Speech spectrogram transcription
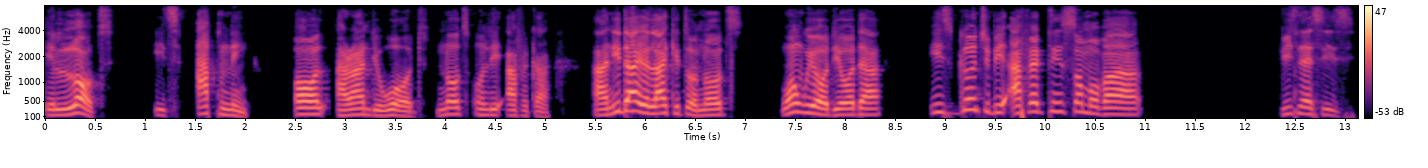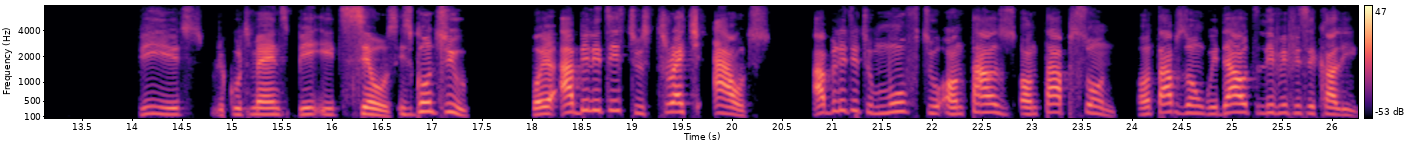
A lot is happening all around the world, not only Africa. And either you like it or not, one way or the other, is going to be affecting some of our businesses, be it recruitment, be it sales. It's going to. But your ability to stretch out ability to move to untapped, untapped zone, untapped zone without living physically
